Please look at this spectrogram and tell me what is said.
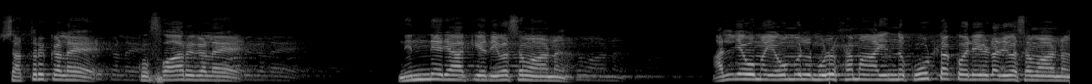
ശത്രുക്കളെ കുഫാറുകളെ നിന്ദ്യരാക്കിയ ദിവസമാണ്. അല്യവുമ യൗമുൽ മുൽഹമ ഇന്ന് കൂട്ടക്കൊലയുടെ ദിവസമാണ്.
